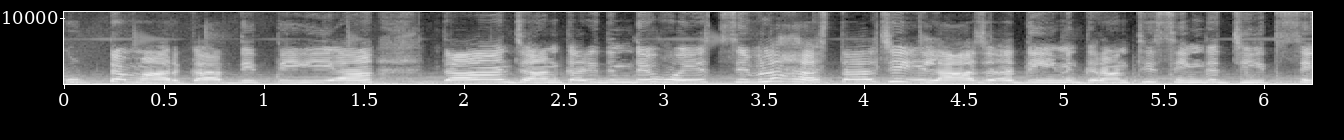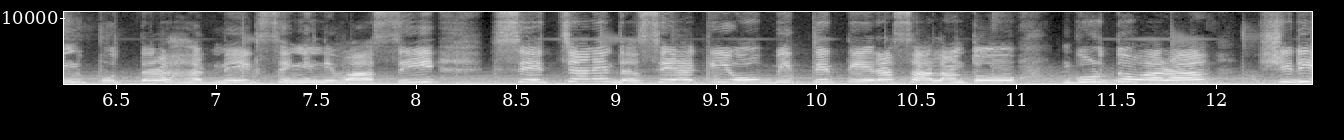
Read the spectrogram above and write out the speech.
ਕੁੱਟਮਾਰ ਕਰ ਦਿੱਤੀ ਗਈ ਆ। ਤਾਂ ਜਾਣਕਾਰੀ ਦਿੰਦੇ ਹੋਏ ਸਿਵਲ ਹਸਪਤਾਲ 'ਚ ਇਲਾਜ ਅਧੀਨ ਗ੍ਰੰਥੀ ਸਿੰਘ ਜੀਤ ਸਿੰਘ, ਪੁੱਤਰ ਹਰਨੇਕ ਸਿੰਘ ਨਿਵਾਸੀ ਸੇਚਾ ਨੇ ਦੱਸਿਆ ਕਿ ਉਹ ਬੀਤੇ 13 ਸਾਲਾਂ ਤੋਂ ਗੁਰਦੁਆਰਾ ਸ਼੍ਰੀ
